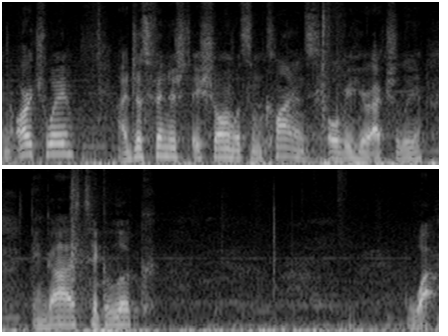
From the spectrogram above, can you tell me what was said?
an archway. I just finished a showing with some clients over here actually. And guys, take a look. Wow.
